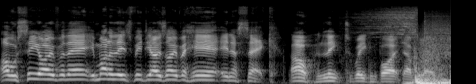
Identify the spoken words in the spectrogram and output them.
I will see you over there in one of these videos over here in a sec. Oh, and link to where you can buy it down below.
